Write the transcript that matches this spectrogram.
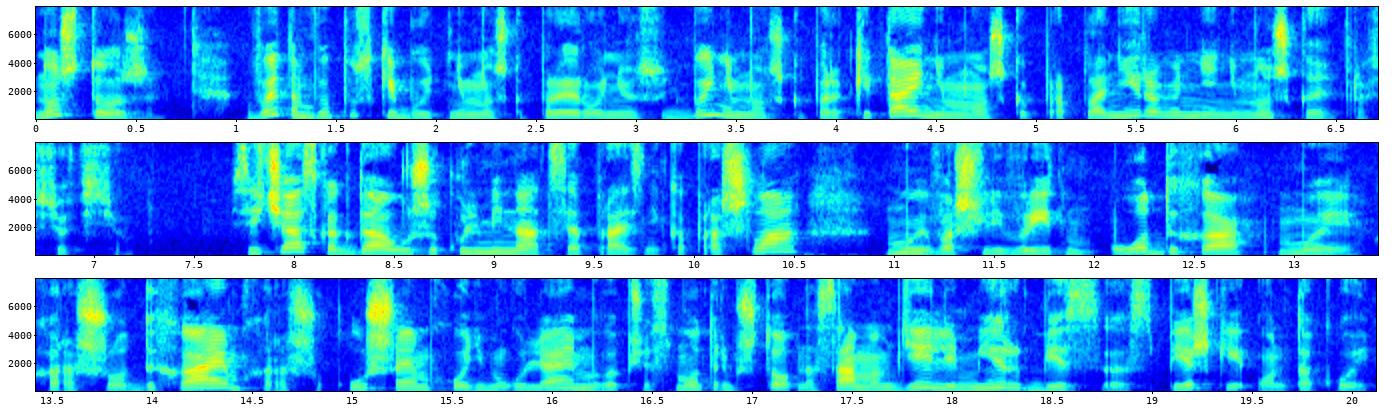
Ну что же, в этом выпуске будет немножко про иронию судьбы, немножко про Китай, немножко про планирование, немножко про все-все. Сейчас, когда уже кульминация праздника прошла, мы вошли в ритм отдыха, мы хорошо отдыхаем, хорошо кушаем, ходим гуляем и вообще смотрим, что на самом деле мир без э, спешки, он такой.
